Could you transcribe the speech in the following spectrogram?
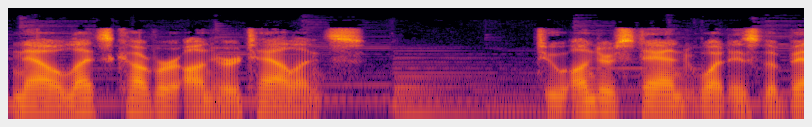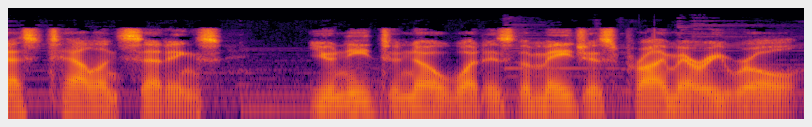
Now let's cover on her talents. To understand what is the best talent settings, you need to know what is the mage's primary role.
